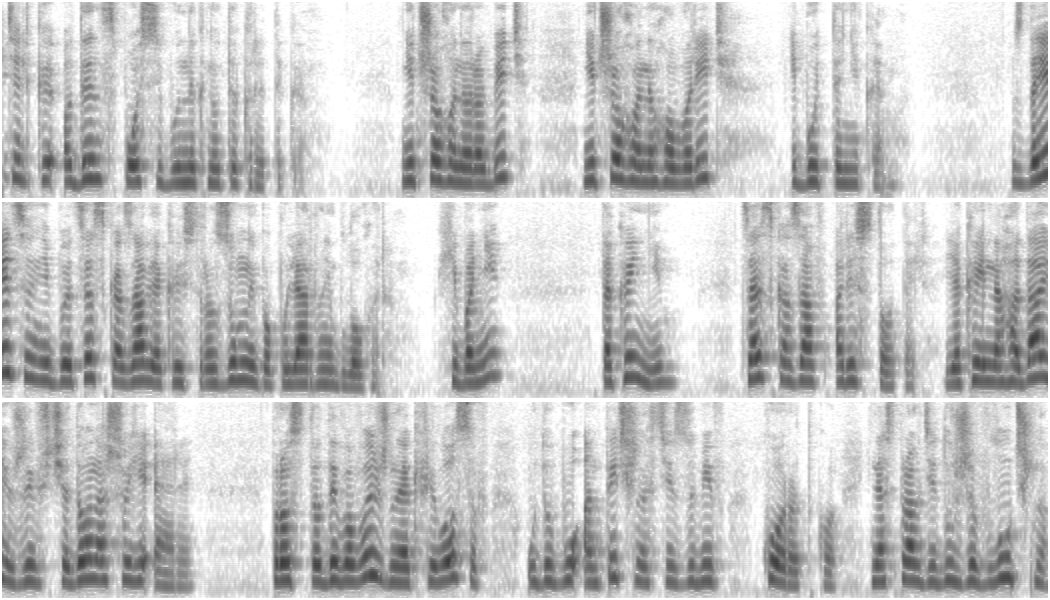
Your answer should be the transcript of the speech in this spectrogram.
тільки один спосіб уникнути критики: нічого не робіть, нічого не говоріть і будьте ніким. Здається, ніби це сказав якийсь розумний популярний блогер. Хіба ні? Таки ні. Це сказав Арістотель, який, нагадаю, жив ще до нашої ери. Просто дивовижно, як філософ у добу античності зумів коротко і насправді дуже влучно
